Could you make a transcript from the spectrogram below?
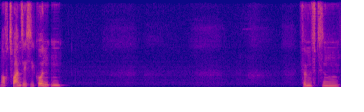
Noch 20 Sekunden. 15,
